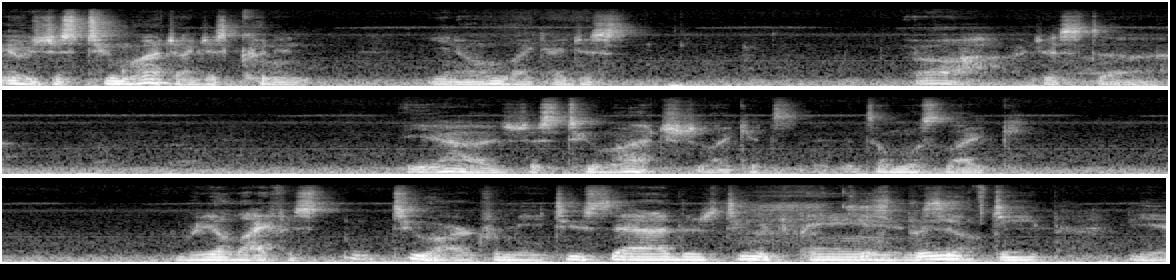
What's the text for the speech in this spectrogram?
it was just too much i just couldn't you know like i just oh i just uh yeah it's just too much like it's it's almost like real life is too hard for me too sad there's too much pain Just and breathe so deep. yeah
